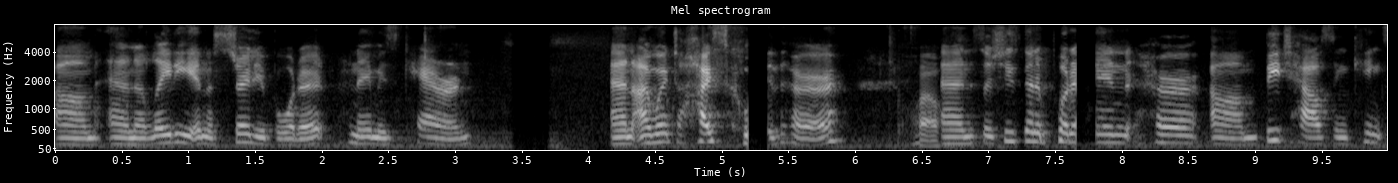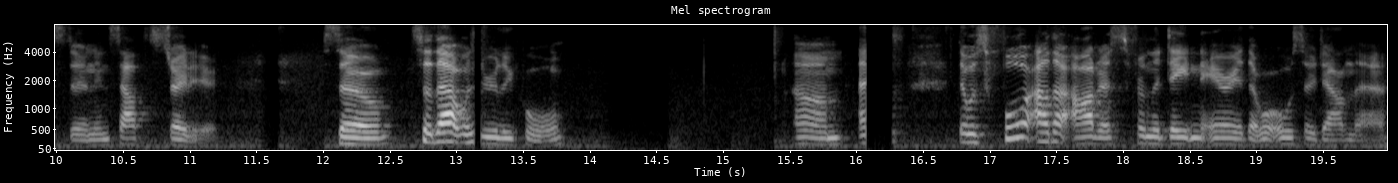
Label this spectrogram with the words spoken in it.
um, and a lady in Australia bought it. Her name is Karen, and I went to high school with her, Wow. and so she's going to put it in her um, beach house in Kingston in South Australia. So so that was really cool. Um, and there was four other artists from the Dayton area that were also down there.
